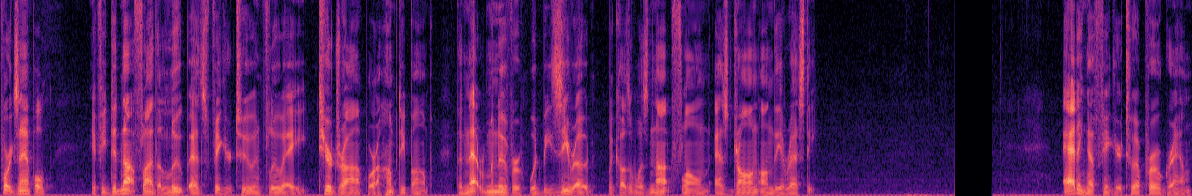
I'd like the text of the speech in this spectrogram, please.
for example, if he did not fly the loop as figure 2 and flew a teardrop or a Humpty Bump, the net maneuver would be zeroed because it was not flown as drawn on the Aresti. Adding a figure to a program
